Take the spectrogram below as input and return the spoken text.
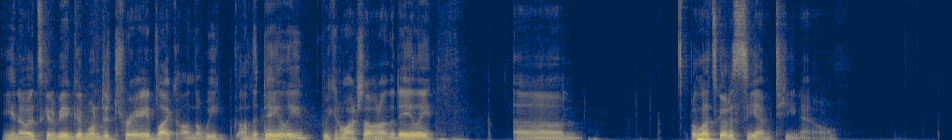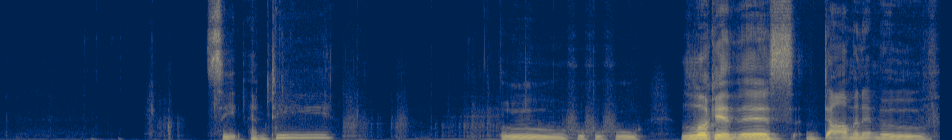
you know, it's going to be a good one to trade like on the week, on the daily. We can watch that one on the daily. Um, but let's go to CMT now. CMT. Ooh, hoo, hoo, hoo. look at this dominant move.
